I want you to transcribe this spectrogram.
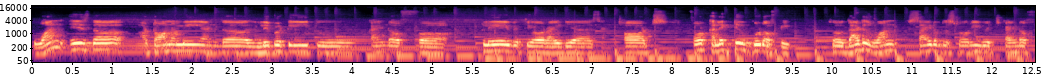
One is the autonomy and the liberty to kind of uh, play with your ideas and thoughts for collective good of people. So that is one side of the story which kind of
